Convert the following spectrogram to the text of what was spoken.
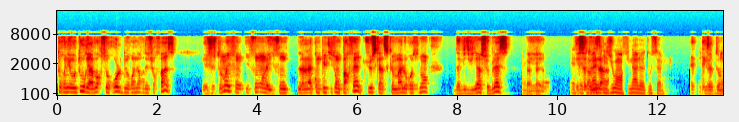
tourner autour et avoir ce rôle de renard des surfaces. Et justement, ils font, ils font, ils font la, la compétition parfaite jusqu'à ce que malheureusement David Villa se blesse. Tout à Et, fait. euh, Et Et c'est ça Torres la- qui joue en finale euh, tout seul. Exactement.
